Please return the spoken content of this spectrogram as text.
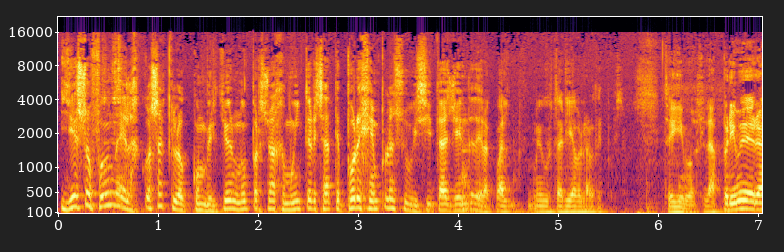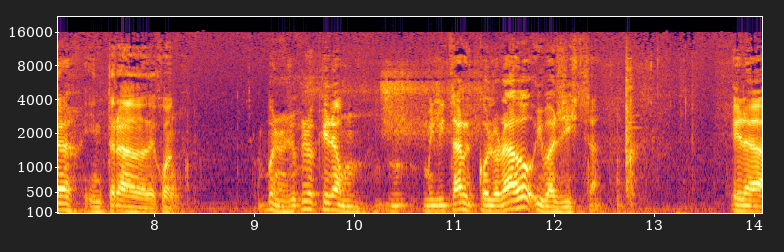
Y eso fue una de las cosas que lo convirtió en un personaje muy interesante, por ejemplo, en su visita a Allende, de la cual me gustaría hablar después. Seguimos. La primera entrada de Juan. Bueno, yo creo que era un militar colorado y ballista. Era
